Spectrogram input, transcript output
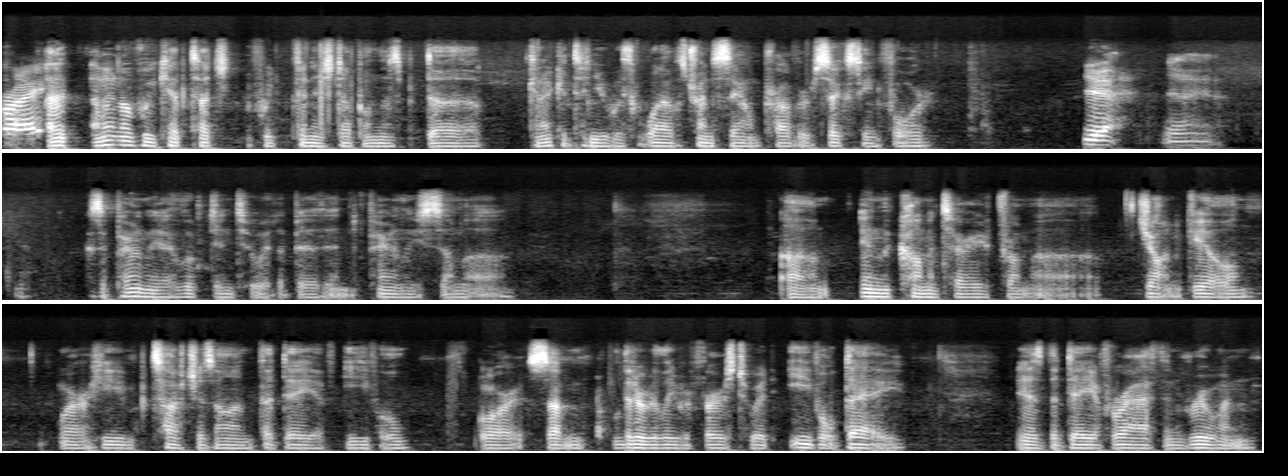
Right. I, I don't know if we kept touch if we finished up on this, but uh, can I continue with what I was trying to say on Proverbs 16:4? Yeah. Yeah. Yeah. Because apparently I looked into it a bit, and apparently some uh, um, in the commentary from uh, John Gill, where he touches on the day of evil, or some literally refers to it, evil day, is the day of wrath and ruin,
